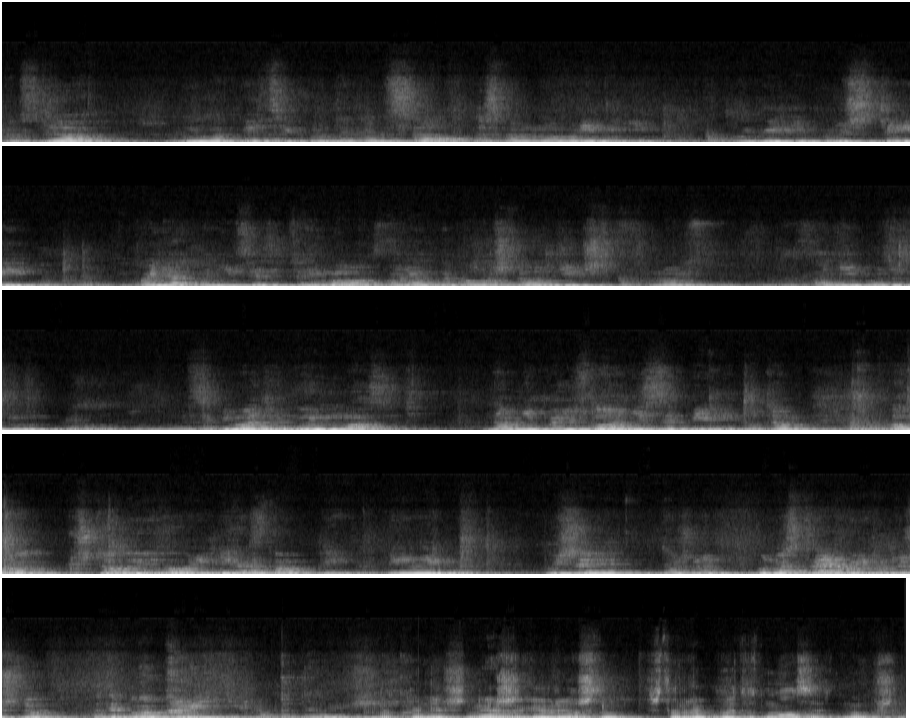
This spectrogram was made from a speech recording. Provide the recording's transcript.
Когда было 5 секунд до конца основного времени, выбили плюс 3, и понятно, не взяли тайм-аут, понятно было, что один штрафной, они будут м, забивать, другой мазать. Нам не повезло, они забили, потом... А что вы говорили игрокам в пе- в перерыве? Вы же должны вы настраивали, потому что надо было крыть их нападающих. Ну, конечно, я же говорил, что второй будет мазать. Ну, что?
